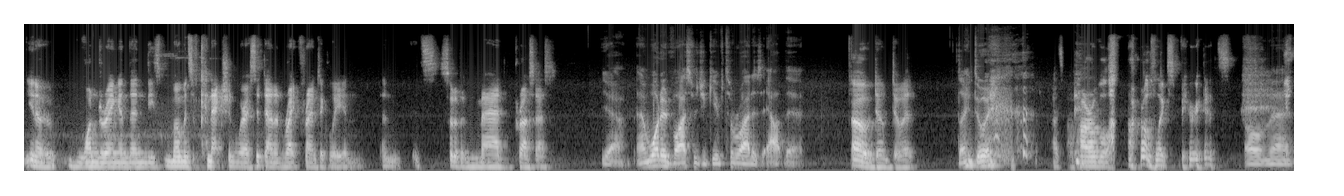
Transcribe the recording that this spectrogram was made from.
you know wondering, and then these moments of connection where I sit down and write frantically and and it's sort of a mad process. Yeah. And what advice would you give to writers out there? Oh, don't do it. Don't do it. that's a horrible, horrible experience. Oh man.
